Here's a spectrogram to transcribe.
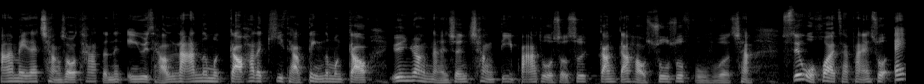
阿妹在唱的时候，她的那个音域才要拉那么高，她的 key 才要定那么高，因为让男生唱第八度的时候是刚刚好舒舒服服的唱。所以我后来才发现说，哎，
